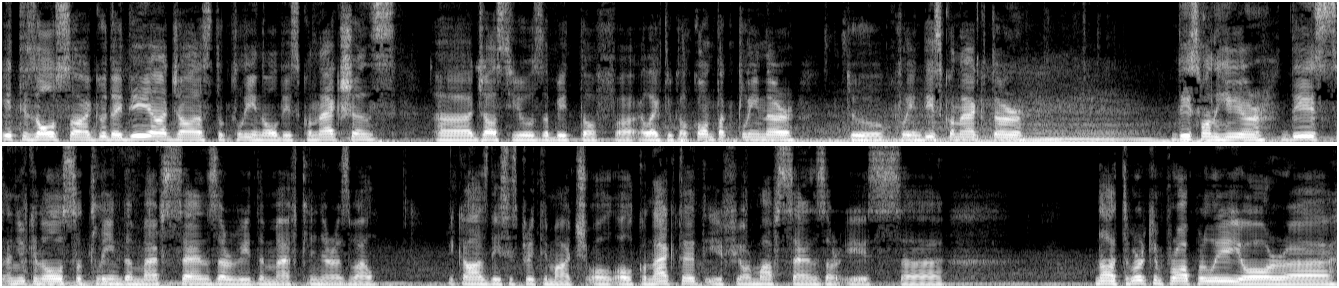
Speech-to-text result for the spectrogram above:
It is also a good idea just to clean all these connections uh, just use a bit of uh, electrical contact cleaner to clean this connector this one here this and you can also clean the MAF sensor with the MAF cleaner as well because this is pretty much all, all connected. If your MAF sensor is uh, not working properly your uh,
